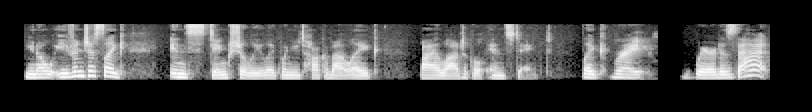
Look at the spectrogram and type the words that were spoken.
you know even just like instinctually like when you talk about like biological instinct like Right. where does that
